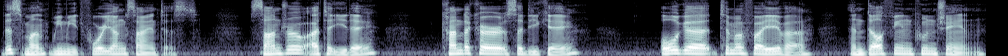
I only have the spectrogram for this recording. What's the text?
This month, we meet four young scientists Sandro Ataide, Kandakar Sadike, Olga Timofeyeva, and Delphine Punchain.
